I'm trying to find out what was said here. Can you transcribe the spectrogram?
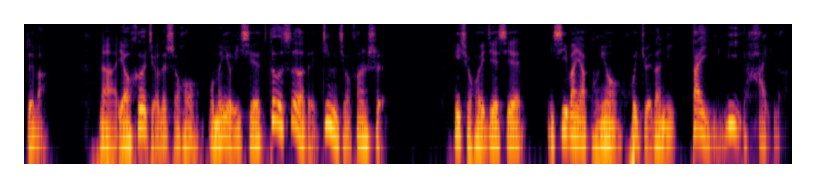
对吧？那要喝酒的时候，我们有一些特色的敬酒方式。你学会这些，你西班牙朋友会觉得你太厉害了，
